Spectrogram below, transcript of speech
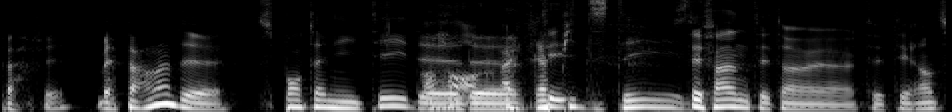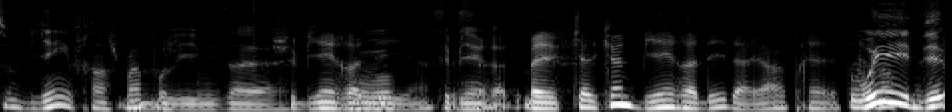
Parfait. Ben, parlant de spontanéité, de, Oh, de ah, rapidité, Stéphane, t'es un, rendu bien, franchement, Mm. pour les mises à. je suis bien rodé. Ouais, hein, c'est bien ça. rodé. Ben, Quelqu'un de bien rodé, d'ailleurs. Oui, des-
